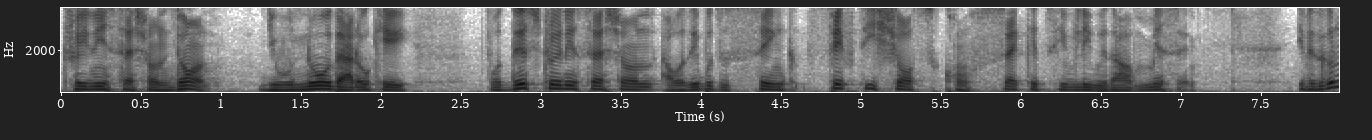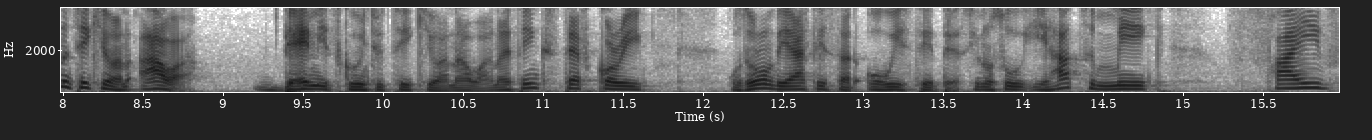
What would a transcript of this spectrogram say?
training session done, you will know that, okay, for this training session, I was able to sink 50 shots consecutively without missing. If it's going to take you an hour, then it's going to take you an hour. And I think Steph Curry was one of the athletes that always did this. You know, so he had to make five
